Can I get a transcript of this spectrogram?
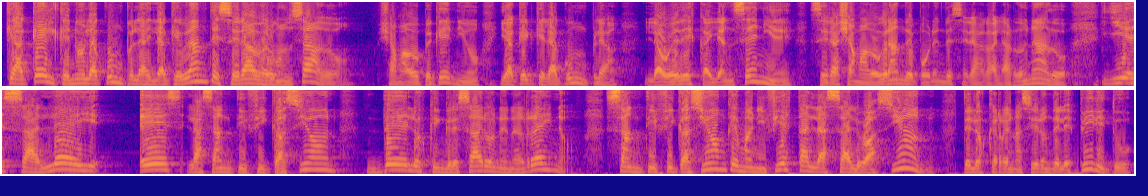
que aquel que no la cumpla y la quebrante será avergonzado, llamado pequeño, y aquel que la cumpla, la obedezca y la enseñe, será llamado grande, por ende será galardonado. Y esa ley es la santificación de los que ingresaron en el reino. Santificación que manifiesta la salvación de los que renacieron del Espíritu.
